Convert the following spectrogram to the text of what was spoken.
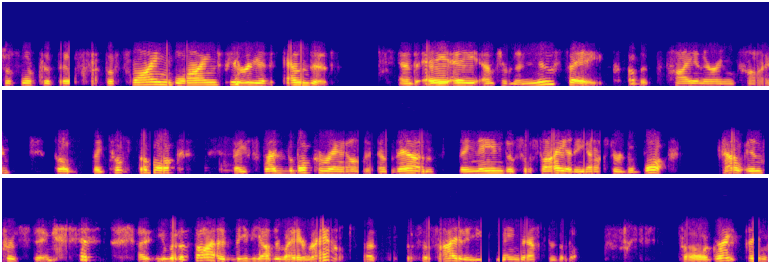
just looked at this. The flying blind period ended, and AA entered a new phase of its pioneering time. So they took the book, they spread the book around, and then they named the society after the book. How interesting. you would have thought it'd be the other way around, but the society named after the book. So a great thing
